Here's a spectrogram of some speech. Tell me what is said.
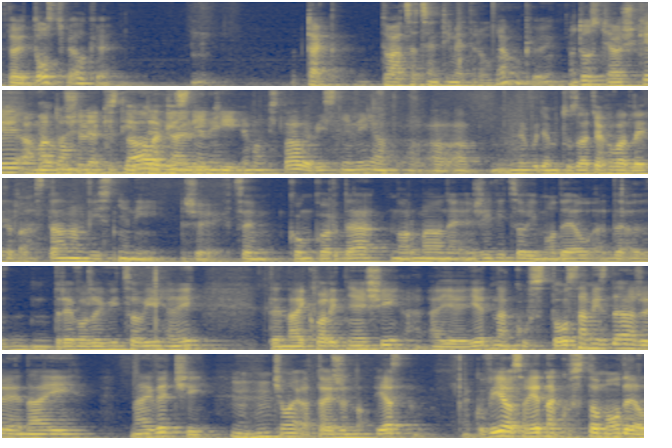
To je dosť veľké. tak 20 cm. Okay. No dosť ťažké a má to mám všelijaké tie detailíky. ja mám stále vysnený a, a, a nebudem tu zaťahovať lietadla, stále mám vysnený, že chcem Concorda, normálne živicový model, drevoživicový, hej, ten najkvalitnejší a je 1 ku 100 sa mi zdá, že je naj, najväčší. Mhm. Čo, a to je, že no, ja, ako videl som 1 ku 100 model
